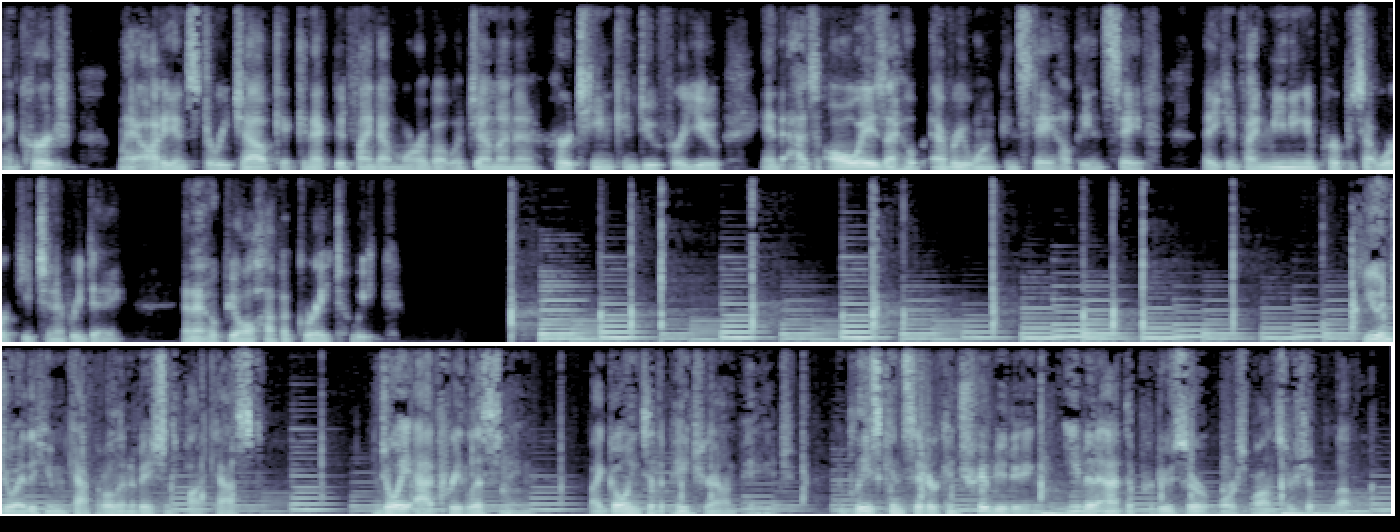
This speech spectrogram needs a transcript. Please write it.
I encourage my audience to reach out, get connected, find out more about what Gemma and her team can do for you. And as always, I hope everyone can stay healthy and safe, that you can find meaning and purpose at work each and every day. And I hope you all have a great week. Do you enjoy the Human Capital Innovations podcast? Enjoy ad free listening by going to the Patreon page. And please consider contributing even at the producer or sponsorship level.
